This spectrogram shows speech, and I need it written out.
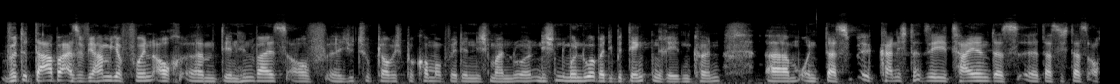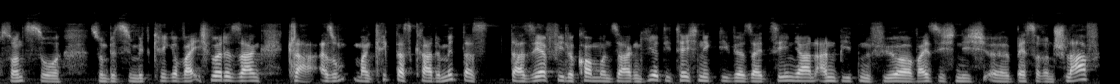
würde dabei, also wir haben ja vorhin auch ähm, den Hinweis auf äh, YouTube, glaube ich, bekommen, ob wir denn nicht mal nur, nicht nur, nur über die Bedenken reden können. Ähm, und das äh, kann ich tatsächlich teilen, dass, äh, dass ich das auch sonst so, so ein bisschen mitkriege, weil ich würde sagen, klar, also man kriegt das gerade mit, dass da sehr viele kommen und sagen, hier die Technik, die wir seit zehn Jahren anbieten für, weiß ich nicht, äh, besseren Schlaf,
